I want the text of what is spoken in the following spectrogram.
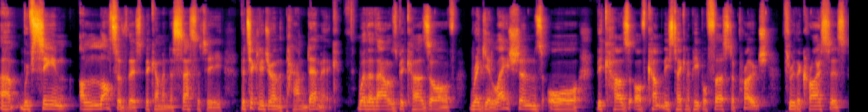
Um, we've seen a lot of this become a necessity, particularly during the pandemic, whether that was because of regulations or because of companies taking a people first approach through the crisis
